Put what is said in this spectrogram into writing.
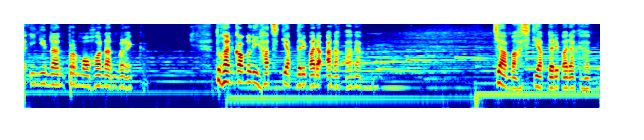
keinginan permohonan mereka. Tuhan kau melihat setiap daripada anak-anak. Jamah setiap daripada kami.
